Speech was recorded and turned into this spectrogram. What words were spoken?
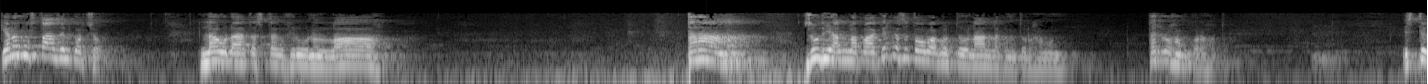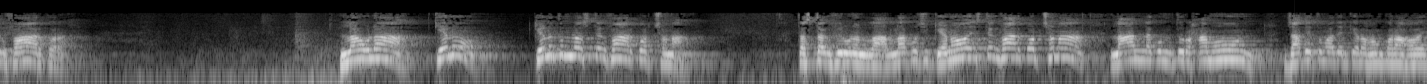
কেন মুস্তাজিল করছ? লাউলা তাস্তাগফিরুন আল্লাহ তারা যদি আল্লাহ পাকের কাছে তবা করতো আল্লাহ তোর হামন তার রহম করা হতো। ইস্তেকফার করা। লাউলা কেন? কেন তোমরা ইস্তেকফার করছ না? কেন করছ না? যাতে তোমাদেরকে রহম করা হয়।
